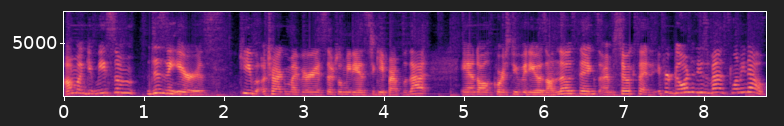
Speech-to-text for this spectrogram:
I'm gonna get me some Disney ears. Keep track of my various social medias to keep up with that. and I'll of course do videos on those things. I'm so excited. If you're going to these events, let me know.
